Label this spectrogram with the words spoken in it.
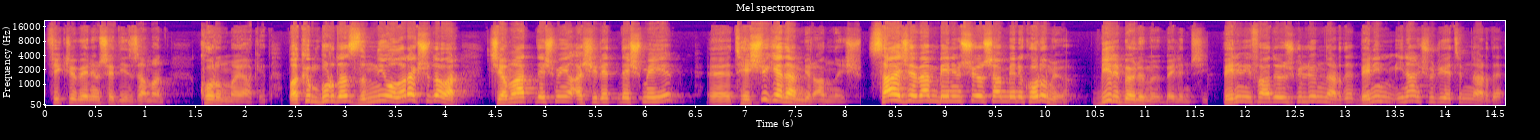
fikri benimsediği zaman korunmayı hak eder? Bakın burada zımni olarak şu da var. Cemaatleşmeyi, aşiretleşmeyi e, teşvik eden bir anlayış. Sadece ben benimsiyorsam beni korumuyor. Bir bölümü benimsiyor. Benim ifade özgürlüğüm nerede? Benim inanç hürriyetim nerede?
